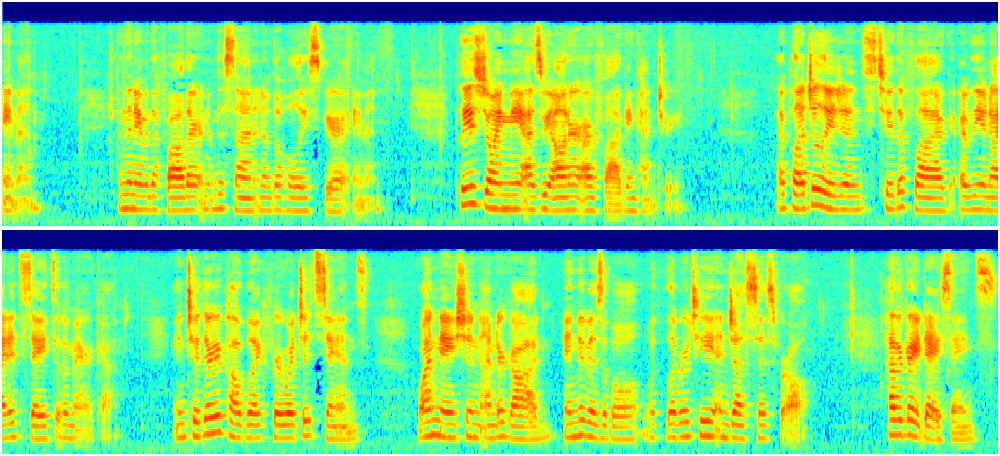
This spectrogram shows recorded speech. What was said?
Amen. In the name of the Father, and of the Son, and of the Holy Spirit. Amen. Please join me as we honor our flag and country. I pledge allegiance to the flag of the United States of America, and to the republic for which it stands, one nation under God, indivisible, with liberty and justice for all. Have a great day, Saints.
